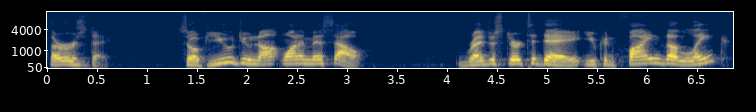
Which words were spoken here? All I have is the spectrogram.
Thursday. So if you do not want to miss out, register today. You can find the link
